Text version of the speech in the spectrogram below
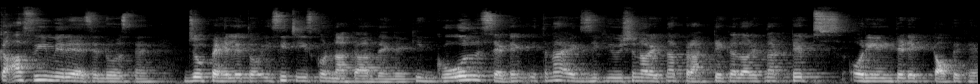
काफ़ी मेरे ऐसे दोस्त हैं जो पहले तो इसी चीज़ को नाकार देंगे कि गोल सेटिंग इतना एग्जीक्यूशन और इतना प्रैक्टिकल और इतना टिप्स ओरिएंटेड एक टॉपिक है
